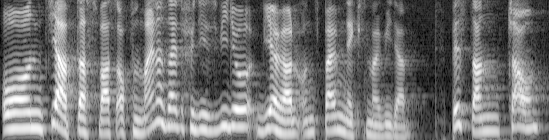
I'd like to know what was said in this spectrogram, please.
Und ja, das war's auch von meiner Seite für dieses Video. Wir hören uns beim nächsten Mal wieder. Bis dann, ciao.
